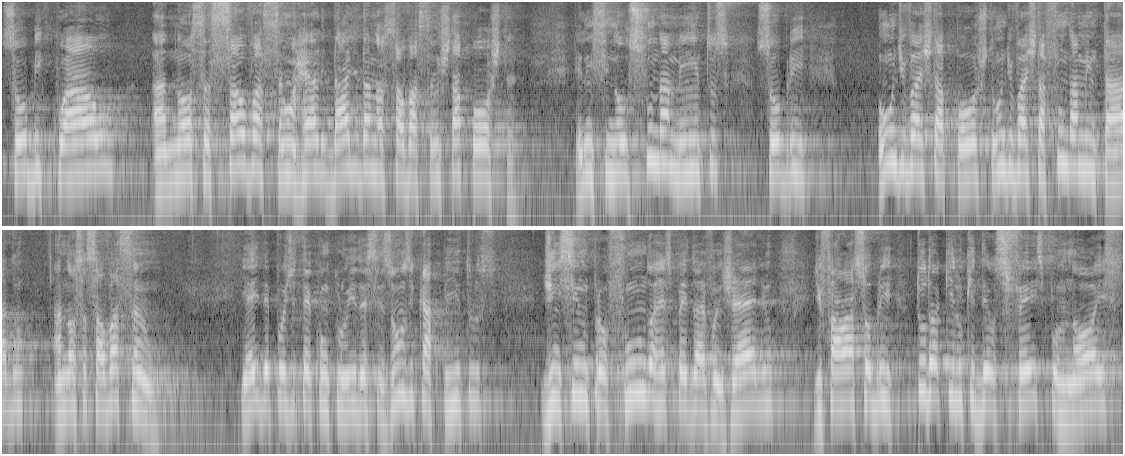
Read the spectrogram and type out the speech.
sobre qual a nossa salvação, a realidade da nossa salvação está posta. Ele ensinou os fundamentos sobre onde vai estar posto, onde vai estar fundamentado a nossa salvação. E aí, depois de ter concluído esses 11 capítulos de ensino profundo a respeito do Evangelho, de falar sobre tudo aquilo que Deus fez por nós,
